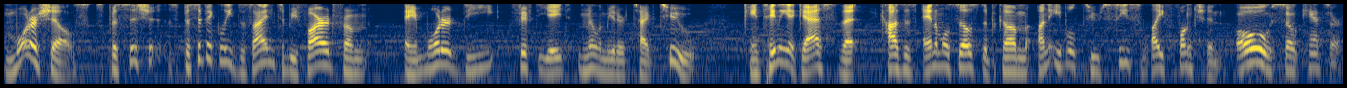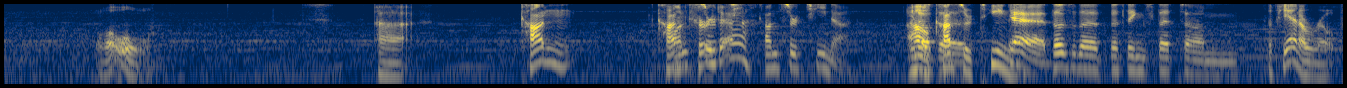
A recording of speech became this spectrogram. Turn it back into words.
Mortar shells, speci- specifically designed to be fired from a mortar D58mm Type 2, containing a gas that causes animal cells to become unable to cease life function. Oh, so cancer. Oh. Uh, con. Concert- Concerta? concertina. You Oh, know, the- concertina. Yeah, those are the the things that um. The piano rope.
